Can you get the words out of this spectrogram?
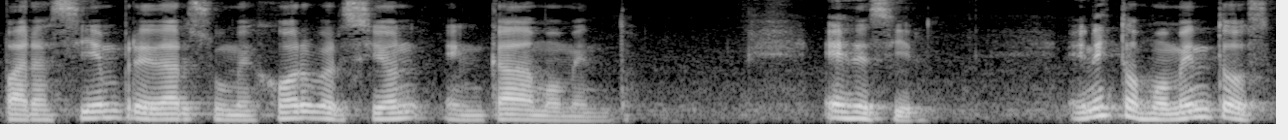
para siempre dar su mejor versión en cada momento. Es decir, en estos momentos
